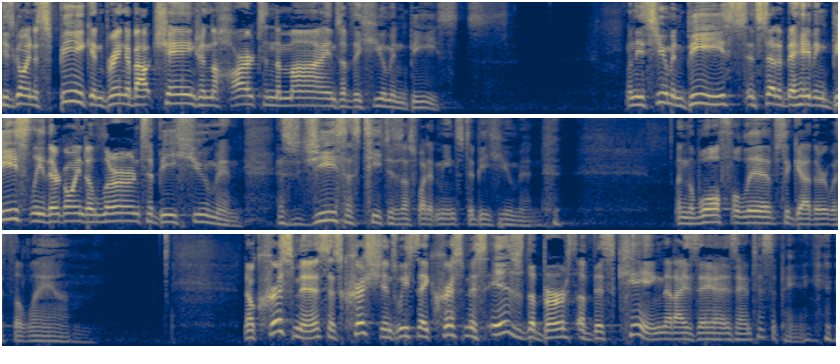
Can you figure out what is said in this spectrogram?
He's going to speak and bring about change in the hearts and the minds of the human beasts. And these human beasts, instead of behaving beastly, they're going to learn to be human, as Jesus teaches us what it means to be human. and the wolf will live together with the lamb. Now, Christmas, as Christians, we say Christmas is the birth of this king that Isaiah is anticipating.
